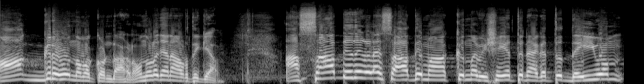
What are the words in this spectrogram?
ആഗ്രഹവും നമുക്കുണ്ടാകണം. ഒന്നുകൂടെ ഞാൻ ആവർത്തിക്കാം. അസാധ്യതകളെ സാധ്യമാക്കുന്ന വിഷയത്തിനകത്ത് ദൈവം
